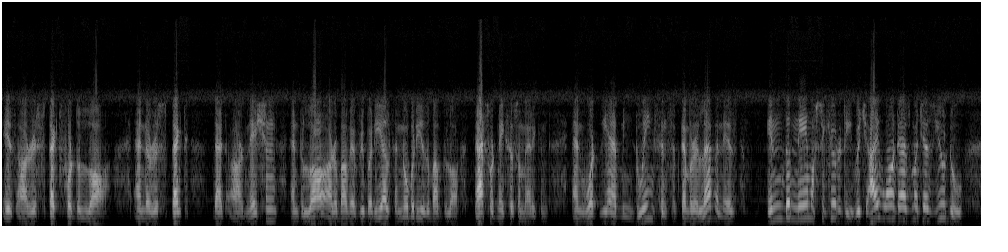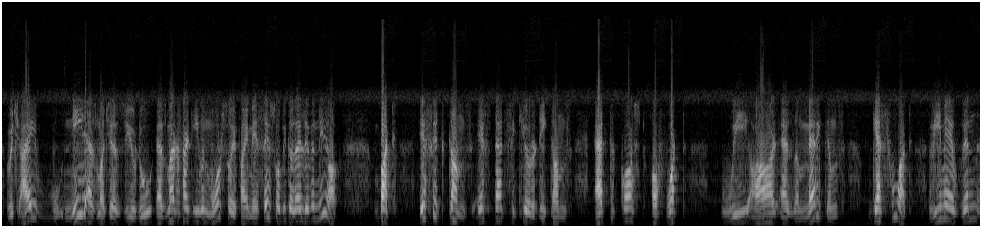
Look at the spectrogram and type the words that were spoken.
is our respect for the law and a respect that our nation and the law are above everybody else and nobody is above the law. That's what makes us American. And what we have been doing since September 11 is, in the name of security, which I want as much as you do, which I need as much as you do, as a matter of fact, even more so, if I may say so, because I live in New York. But if it comes, if that security comes at the cost of what we are as Americans, guess what? We may win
